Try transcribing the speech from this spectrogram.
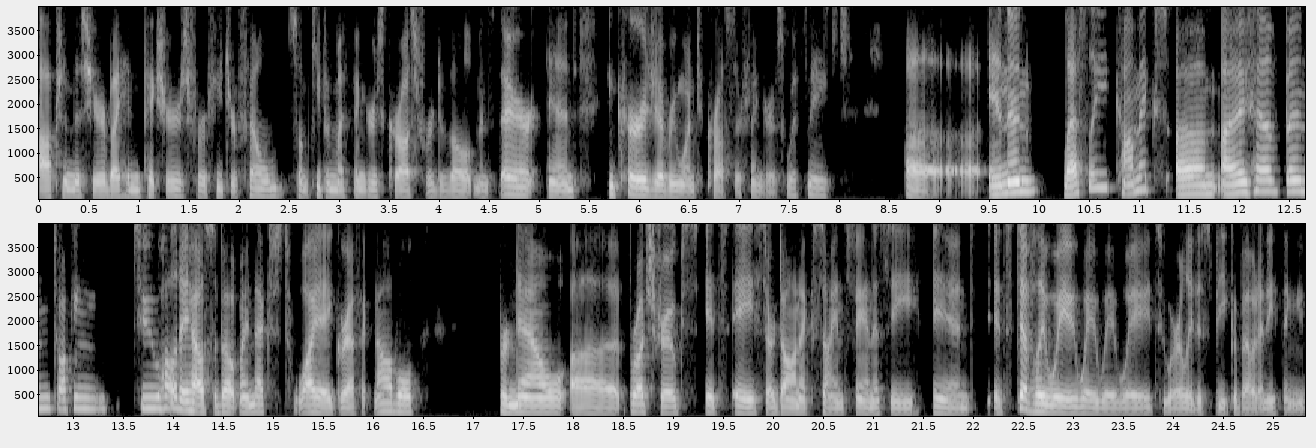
optioned this year by Hidden Pictures for a feature film. So I'm keeping my fingers crossed for developments there and encourage everyone to cross their fingers with me. Uh, and then lastly, comics. Um, I have been talking to Holiday House about my next YA graphic novel for now, uh, broad strokes, it's a sardonic science fantasy, and it's definitely way, way, way, way too early to speak about anything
